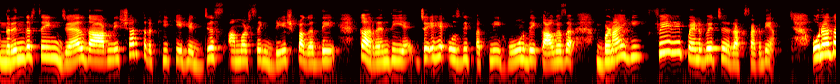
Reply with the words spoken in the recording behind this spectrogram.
ਨਰਿੰਦਰ ਸਿੰਘ ਜੈਲਦਾਰ ਨੇ ਸ਼ਰਤ ਰੱਖੀ ਕਿ ਇਹ ਜਿਸ ਅਮਰ ਸਿੰਘ ਦੇਸ਼ ਭਗਤ ਦੇ ਘਰ ਰਹਿੰਦੀ ਹੈ, ਜੇ ਇਹ ਉਸ ਦੀ ਪਤਨੀ ਹੋਣ ਦੇ ਕਾਗਜ਼ ਬਣਾਏਗੀ, ਫਿਰ ਇਹ ਪਿੰਡ ਵਿੱਚ ਰੱਖ ਸਕਦੇ ਆ ਉਹਨਾਂ ਦਾ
